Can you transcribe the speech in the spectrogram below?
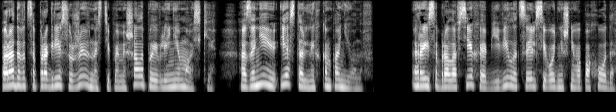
Порадоваться прогрессу живности помешало появление Маськи, а за нею и остальных компаньонов. Рэй собрала всех и объявила цель сегодняшнего похода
